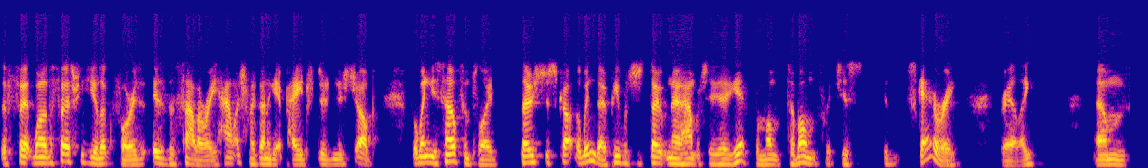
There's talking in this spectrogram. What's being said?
the fir- one of the first things you look for is, is the salary. How much am I going to get paid for doing this job? But when you're self-employed, those just go out the window. People just don't know how much they're going to get from month to month, which is scary, really. Um,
